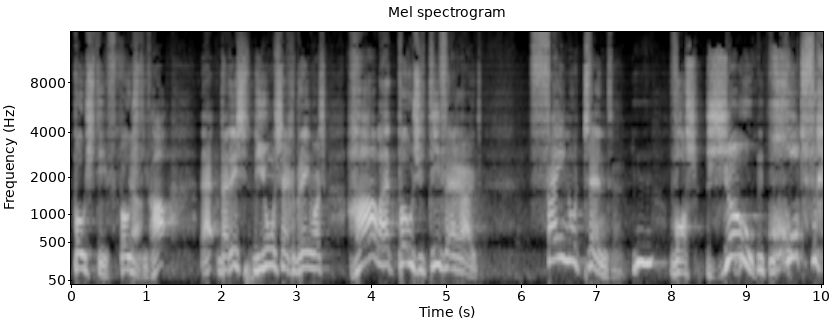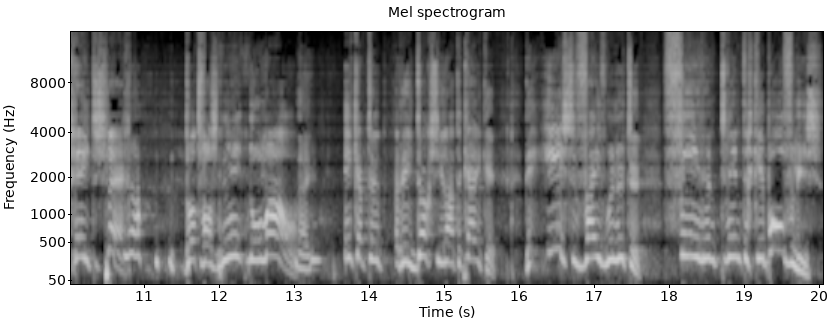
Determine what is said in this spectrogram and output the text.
positief, positief. Haal, daar is, die jongens zijn gebrainwashed. Haal het positieve eruit. Feyenoord Twente was zo godvergeten slecht. Dat was niet normaal. Nee. Ik heb de redactie laten kijken. De eerste vijf minuten 24 keer balverlies.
